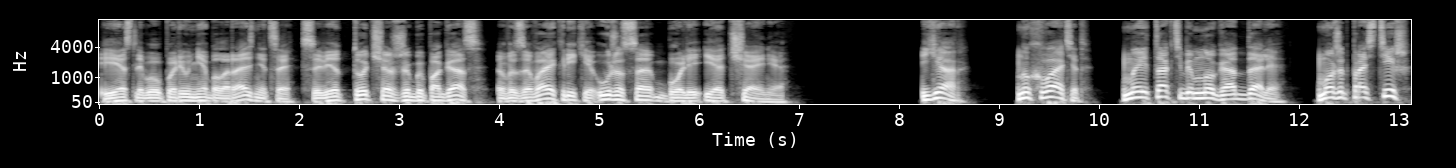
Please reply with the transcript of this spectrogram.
Если бы упырю не было разницы, свет тотчас же бы погас, вызывая крики ужаса, боли и отчаяния. «Яр, ну хватит! Мы и так тебе много отдали. Может, простишь?»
